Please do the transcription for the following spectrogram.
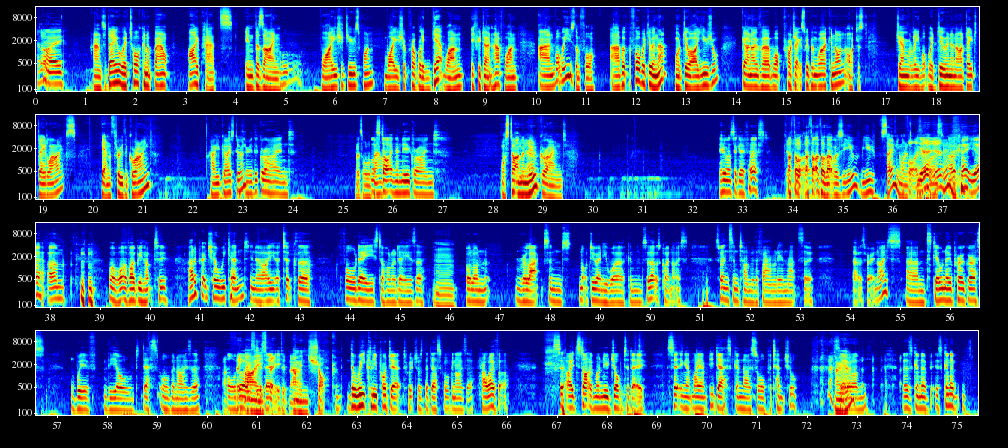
Hello. Hi. And today we're talking about iPads in design. Ooh. Why you should use one, why you should probably get one if you don't have one, and what we use them for. Uh, but before we're doing that, we'll do our usual, going over what projects we've been working on, or just generally what we're doing in our day to day lives, getting through the grind. How are you guys doing? Through the grind. What it's all about. Or about. starting a new grind. Or starting Oh, the yeah. new grind. Who wants to go first? I thought I thought I thought that was you. You saying you wanted thought to. it go was first, you, yeah. Okay, yeah. Um well what have I been up to? I had a pretty chill weekend, you know, I, I took the four day Easter holiday as a Mm. full on relax and not do any work and so that was quite nice. Spend some time with the family and that, so that was very nice. Um still no progress with the old desk organizer. I although think I- it's expected now. I'm in shock. the weekly project, which was the desk organizer. However, so I'd started my new job today, sitting at my empty desk, and I saw potential. Oh, so yeah? um, there's gonna, be, it's gonna,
